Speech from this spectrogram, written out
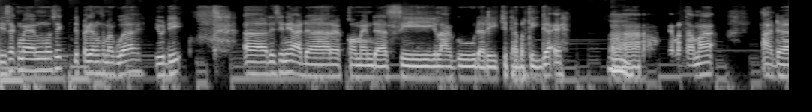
Di segmen musik dipegang sama gua Yudi. Eh, di sini ada rekomendasi lagu dari kita bertiga eh. Hmm. Eh, yang pertama ada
